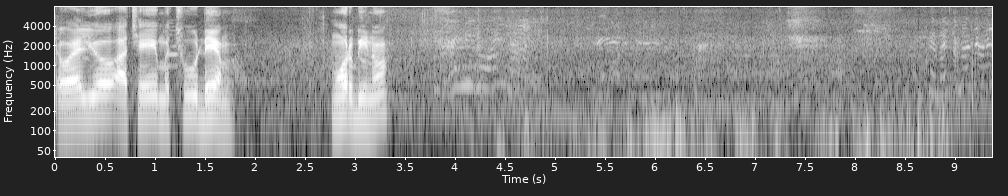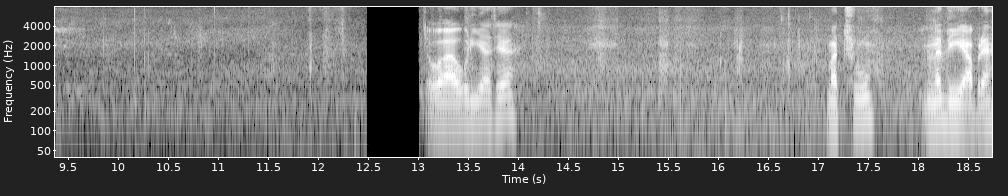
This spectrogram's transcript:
તો એ લ્યો આ છે મચ્છુ ડેમ, મોરબીનો. તો આ ઉડિયા છે. મચ્છુ નદી આપણે.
